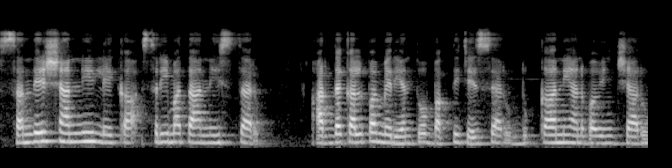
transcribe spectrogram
సందేశాన్ని లేక శ్రీమతాన్ని ఇస్తారు. అర్ధకల్ప మీరు ఎంతో భక్తి చేశారు దుఃఖాన్ని అనుభవించారు.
